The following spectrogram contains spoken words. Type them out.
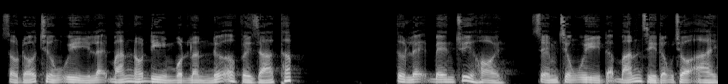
Sau đó trường ủy lại bán nó đi một lần nữa với giá thấp. Từ lệ bên truy hỏi xem trường ủy đã bán di động cho ai.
